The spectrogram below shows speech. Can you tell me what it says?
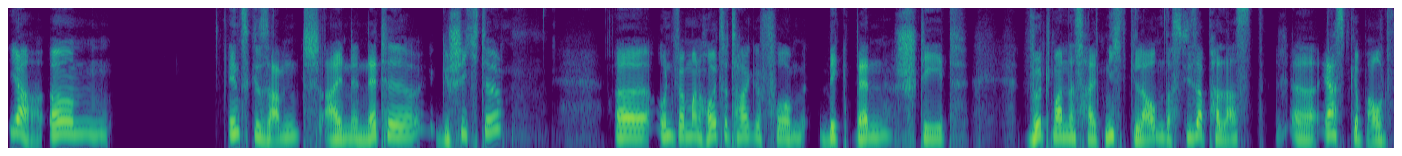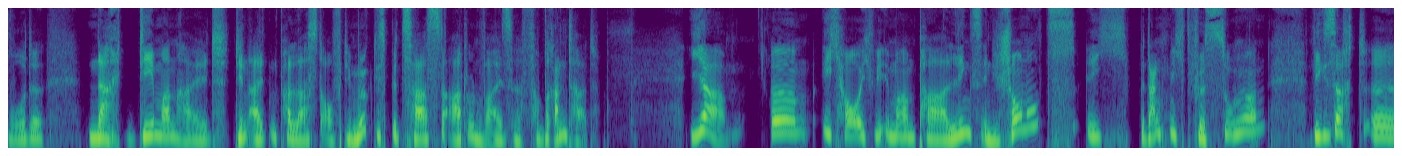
Ja, ähm, insgesamt eine nette Geschichte. Äh, und wenn man heutzutage vorm Big Ben steht, wird man es halt nicht glauben, dass dieser Palast äh, erst gebaut wurde, nachdem man halt den alten Palast auf die möglichst bizarrste Art und Weise verbrannt hat. Ja, ähm, ich hau euch wie immer ein paar Links in die Show Notes. Ich bedanke mich fürs Zuhören. Wie gesagt, äh,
